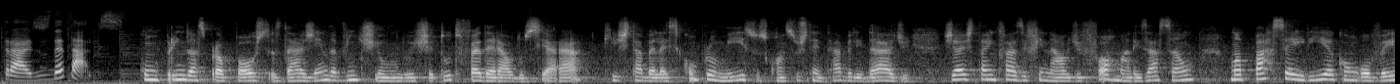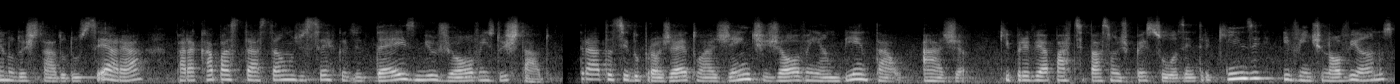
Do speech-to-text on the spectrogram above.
traz os detalhes cumprindo as propostas da Agenda 21 do Instituto Federal do Ceará, que estabelece compromissos com a sustentabilidade, já está em fase final de formalização uma parceria com o governo do estado do Ceará para a capacitação de cerca de 10 mil jovens do estado. Trata-se do projeto Agente Jovem Ambiental, AJA que prevê a participação de pessoas entre 15 e 29 anos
